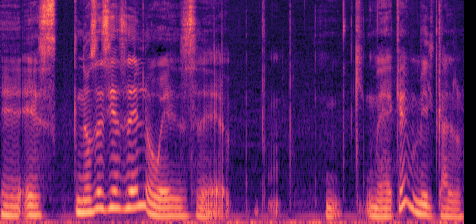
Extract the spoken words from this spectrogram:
Eh, es, no sé si es él o es... eh, ¿Qué? Milcal.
